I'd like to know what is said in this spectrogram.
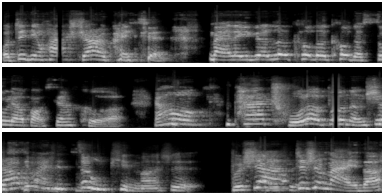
我最近花十二块钱买了一个乐扣乐扣的塑料保鲜盒，然后它除了不能十二块是正品吗？是不是啊？这是买的，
